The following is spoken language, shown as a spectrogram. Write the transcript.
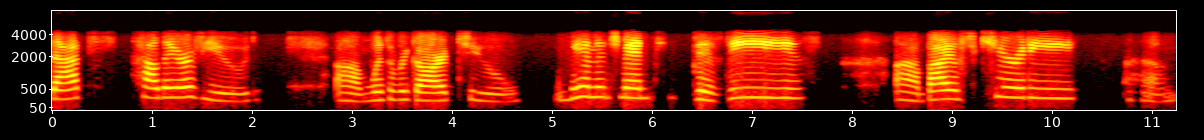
That's how they are viewed um, with regard to management, disease, um, biosecurity, um,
